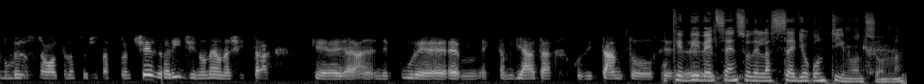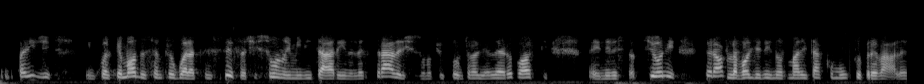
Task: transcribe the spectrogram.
non vedo stravolta la società francese. Parigi non è una città che eh, neppure ehm, è cambiata così tanto. Se, che vive il senso dell'assedio continuo, insomma. Parigi qualche modo è sempre uguale a se stessa, ci sono i militari nelle strade, ci sono più controlli agli aeroporti e nelle stazioni, però la voglia di normalità comunque prevale.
